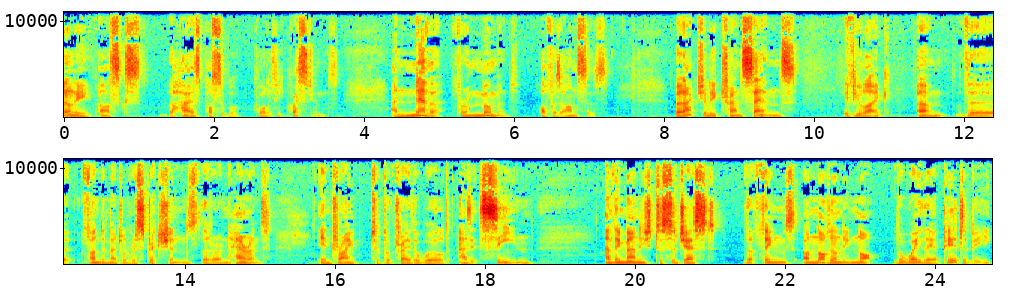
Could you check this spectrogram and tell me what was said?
only asks the highest possible quality questions and never for a moment offers answers, but actually transcends, if you like, um, the fundamental restrictions that are inherent in trying to portray the world as it's seen, and they manage to suggest that things are not only not the way they appear to be,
